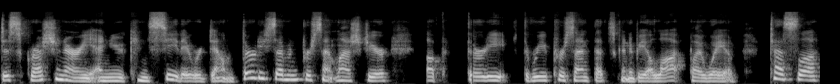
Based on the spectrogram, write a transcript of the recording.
discretionary. And you can see they were down 37% last year, up 33%. That's going to be a lot by way of Tesla,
